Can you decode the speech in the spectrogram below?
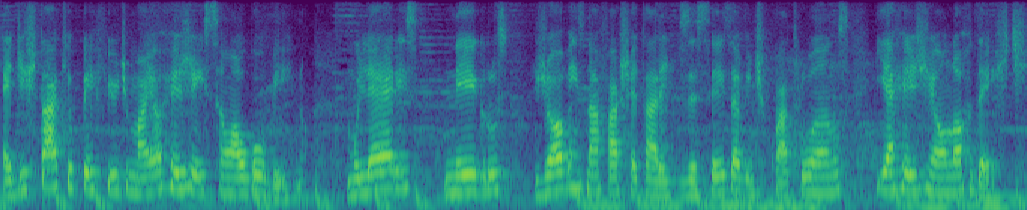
É destaque o perfil de maior rejeição ao governo: mulheres, negros, jovens na faixa etária de 16 a 24 anos e a região Nordeste.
